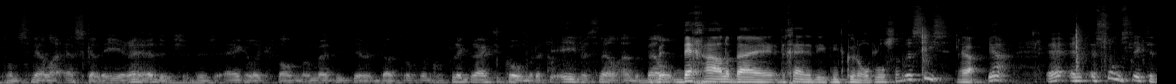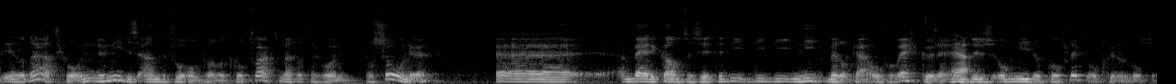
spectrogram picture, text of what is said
van sneller escaleren. Hè, dus, dus eigenlijk van op het moment dat, je, dat er een conflict dreigt te komen, dat je even snel aan de bel. Be- weghalen bij degene die het niet kunnen oplossen. Precies, Ja, ja. Hè, en, en soms ligt het inderdaad gewoon, nu niet eens aan de vorm van het contract, maar dat er gewoon personen aan beide kanten zitten die, die, die niet met elkaar overweg kunnen. Ja. En dus ook niet een conflict op kunnen lossen.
